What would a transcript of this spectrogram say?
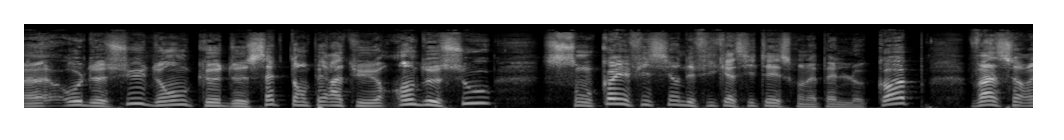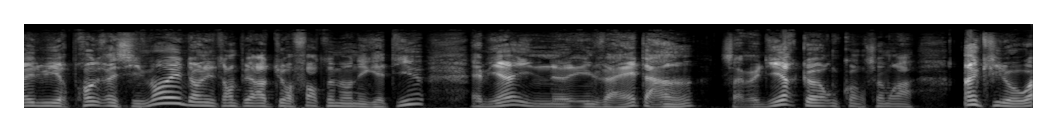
euh, au-dessus donc de cette température. En dessous, son coefficient d'efficacité, ce qu'on appelle le COP, va se réduire progressivement et dans les températures fortement négatives, eh bien, il, il va être à 1. Ça veut dire qu'on consommera 1 kW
